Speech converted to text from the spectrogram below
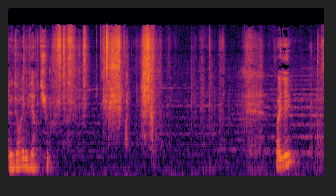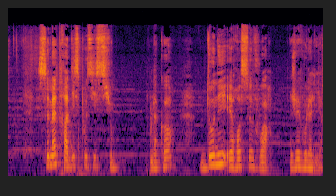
de Dorine Virtue. Voyez Se mettre à disposition. D'accord? Donner et recevoir. Je vais vous la lire.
